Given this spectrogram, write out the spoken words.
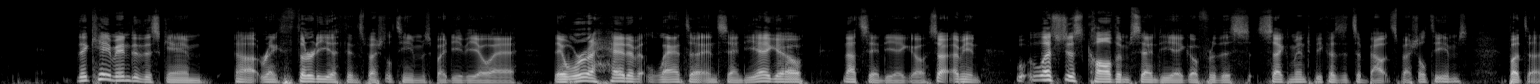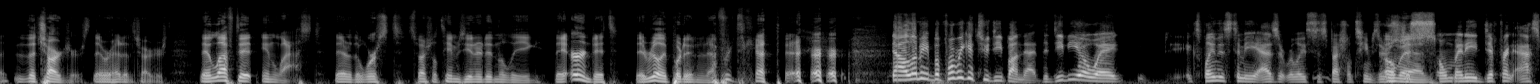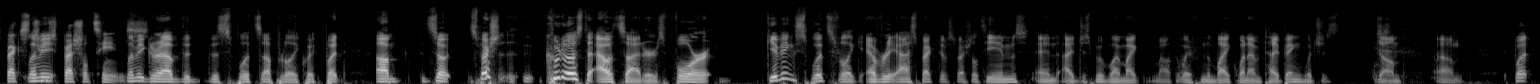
they came into this game uh, ranked 30th in special teams by DVOA. They were ahead of Atlanta and San Diego, not San Diego. So I mean, w- let's just call them San Diego for this segment because it's about special teams. But uh, the Chargers, they were ahead of the Chargers. They left it in last. They're the worst special teams unit in the league. They earned it. They really put in an effort to get there. Now, let me before we get too deep on that, the DVOA. Explain this to me as it relates to special teams. There's Oh, just so many different aspects Let to me- special teams. Let me grab the the splits up really quick. But um, so especially kudos to outsiders for giving splits for like every aspect of special teams. And I just move my mic mouth away from the mic when I'm typing, which is dumb. Um, but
